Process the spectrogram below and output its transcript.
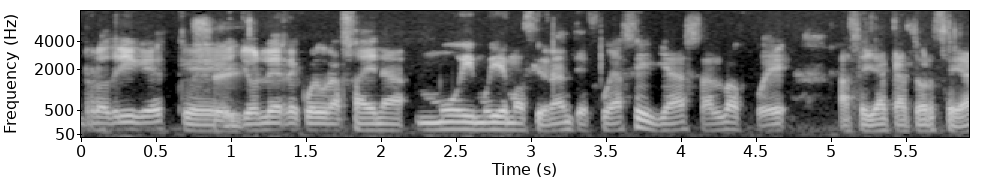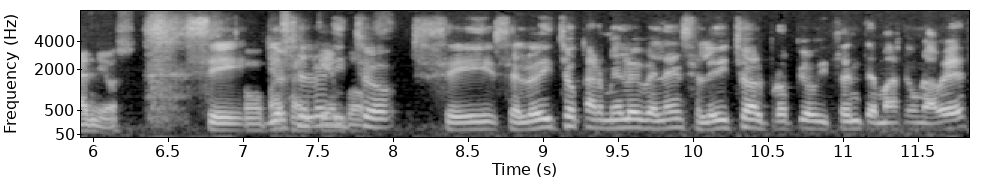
Rodríguez, que yo le recuerdo una faena muy, muy emocionante. Fue hace ya, Salva, fue hace ya 14 años. Sí, yo se lo he dicho, sí, se lo he dicho Carmelo y Belén, se lo he dicho al propio Vicente más de una vez.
